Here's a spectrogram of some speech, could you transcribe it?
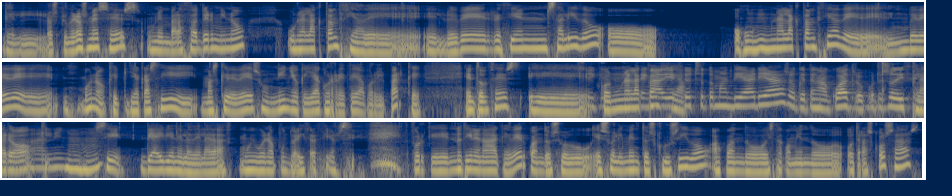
de los primeros meses, un embarazo a término, una lactancia del bebé recién salido o, o una lactancia de un bebé de, bueno, que ya casi más que bebé es un niño que ya corretea por el parque. Entonces, eh, Sí, que- con una que tenga lactancia... 18 tomas diarias o que tenga 4, por eso dice Claro, niño, ¿no? Sí, de ahí viene lo de la edad. Muy buena puntualización, sí. Porque no tiene nada que ver cuando su- es su alimento exclusivo a cuando está comiendo otras cosas,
